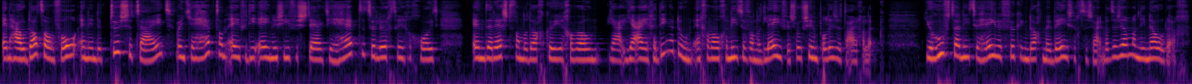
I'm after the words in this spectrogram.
En hou dat dan vol. En in de tussentijd, want je hebt dan even die energie versterkt. Je hebt het de lucht in gegooid. En de rest van de dag kun je gewoon ja, je eigen dingen doen. En gewoon genieten van het leven. Zo simpel is het eigenlijk. Je hoeft daar niet de hele fucking dag mee bezig te zijn. Dat is helemaal niet nodig.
